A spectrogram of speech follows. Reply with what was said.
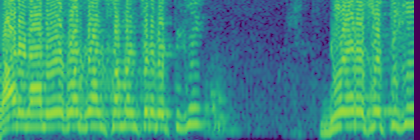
కానీ నా నియోజకవర్గానికి సంబంధించిన వ్యక్తికి బీఆర్ఎస్ వ్యక్తికి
